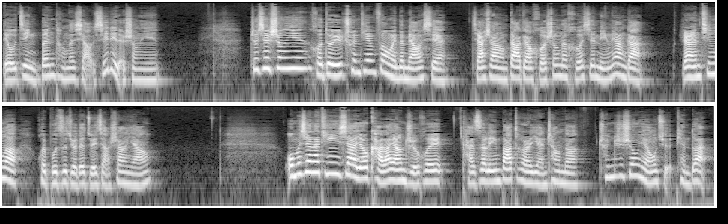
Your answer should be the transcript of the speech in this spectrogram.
流进奔腾的小溪里的声音。这些声音和对于春天氛围的描写，加上大调和声的和谐明亮感，让人听了会不自觉的嘴角上扬。我们先来听一下由卡拉扬指挥、凯瑟琳·巴特尔演唱的《春之声》圆舞曲的片段。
